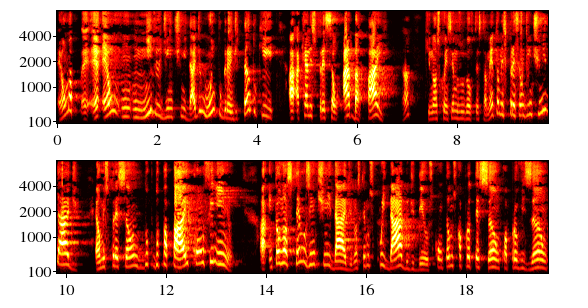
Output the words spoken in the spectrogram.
é, uma, é, é um, um, nível de intimidade muito grande. Tanto que a, aquela expressão Abba Pai, né, que nós conhecemos no Novo Testamento, é uma expressão de intimidade. É uma expressão do, do papai com o filhinho. Ah, então nós temos intimidade, nós temos cuidado de Deus, contamos com a proteção, com a provisão,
